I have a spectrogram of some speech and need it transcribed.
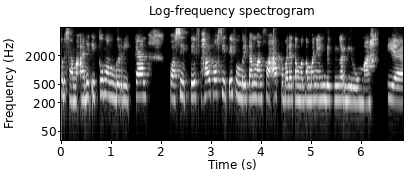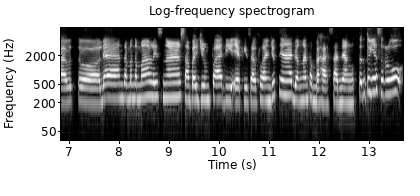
bersama Adit itu memberikan positif, hal positif, memberikan manfaat kepada teman-teman yang dengar di rumah. Iya, betul. Dan teman-teman listener, sampai jumpa di episode selanjutnya dengan pembahasan yang tentunya seru.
